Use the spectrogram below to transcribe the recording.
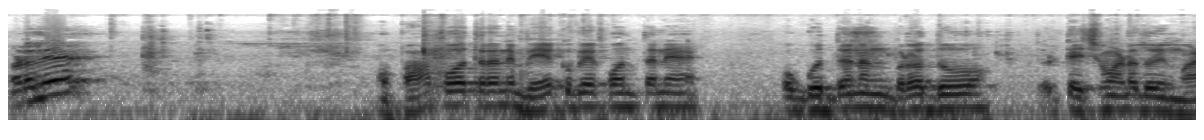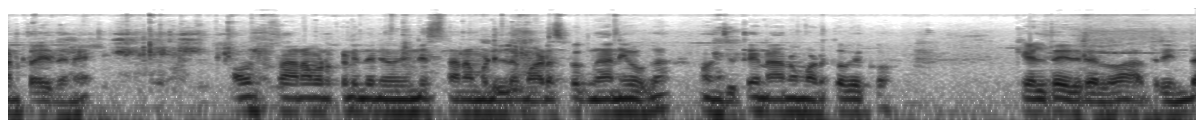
ನೋಡಲಿ. ಪಾಪ ಹತ್ರನೇ ಬೇಕು ಬೇಕು ಅಂತಾನೆ. ಗುದ್ದ ನಂಗೆ ಬರೋದು, ಟಚ್ ಮಾಡೋದು ಹಿಂಗೆ ಮಾಡ್ತಾ ಇದ್ದಾನೆ. ಅವ್ನು ಸ್ನಾನ ಮಾಡ್ಕೊಂಡಿದ್ದಾನೆ ಇನ್ನೇ ಸ್ನಾನ ಮಾಡಿಲ್ಲ, ಮಾಡಿಸ್ಬೇಕು ನಾನು ಇವಾಗ. ಅವ್ನ ಜೊತೆ ನಾನು ಮಾಡ್ಕೋಬೇಕು. ಕೇಳ್ತಾ ಇದ್ರಲ್ವ, ಅದರಿಂದ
